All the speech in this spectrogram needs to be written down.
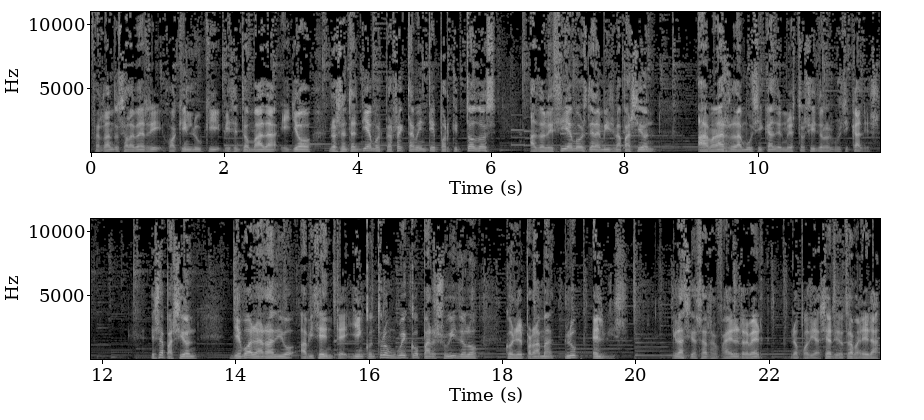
Fernando Salaverry, Joaquín Luqui, Vicente Omada y yo nos entendíamos perfectamente porque todos adolecíamos de la misma pasión, amar la música de nuestros ídolos musicales. Esa pasión llevó a la radio a Vicente y encontró un hueco para su ídolo con el programa Club Elvis. Gracias a Rafael Revert, no podía ser de otra manera,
